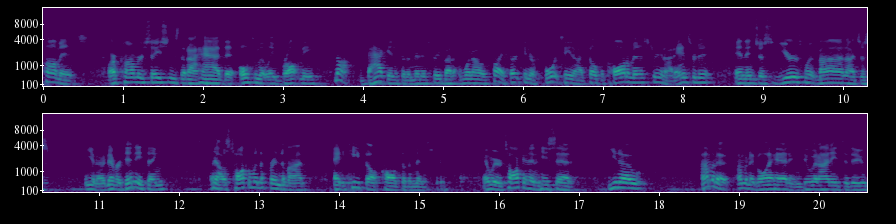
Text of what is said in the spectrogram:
comments or conversations that I had that ultimately brought me not back into the ministry, but when I was probably 13 or 14, I felt the call to ministry and I'd answered it, and then just years went by and I just you know never did anything. And I was talking with a friend of mine, and he felt called to the ministry, and we were talking, and he said, you know, I'm gonna I'm gonna go ahead and do what I need to do,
